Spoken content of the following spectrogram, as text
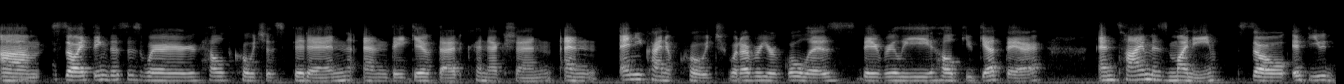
um, so I think this is where health coaches fit in and they give that connection. And any kind of coach, whatever your goal is, they really help you get there. And time is money. So if you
